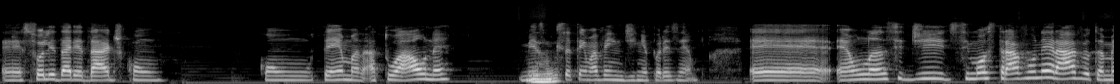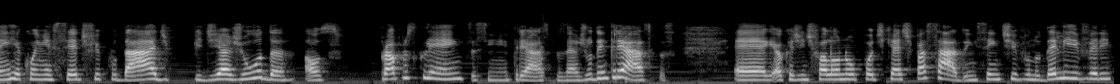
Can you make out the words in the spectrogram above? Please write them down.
é, solidariedade com, com o tema atual, né? Mesmo Uhum. que você tenha uma vendinha, por exemplo. É, é um lance de, de se mostrar vulnerável também, reconhecer a dificuldade, pedir ajuda aos próprios clientes, assim, entre aspas, né? Ajuda entre aspas. É, é o que a gente falou no podcast passado: incentivo no delivery,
